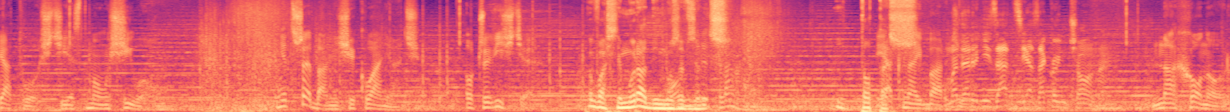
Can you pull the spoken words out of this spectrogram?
Światłość jest mą siłą. Nie trzeba mi się kłaniać. Oczywiście. No właśnie, Muradin może Mądry wziąć. plan. I to Jak też. najbardziej. Modernizacja zakończona. Na honor.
